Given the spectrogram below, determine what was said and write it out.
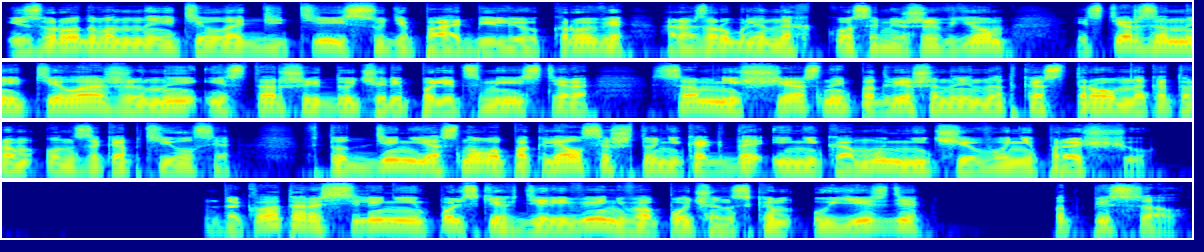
Изуродованные тела детей, судя по обилию крови, разрубленных косами живьем, истерзанные тела жены и старшей дочери полицмейстера, сам несчастный, подвешенный над костром, на котором он закоптился. В тот день я снова поклялся, что никогда и никому ничего не прощу. Доклад о расселении польских деревень в Опочинском уезде подписал.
